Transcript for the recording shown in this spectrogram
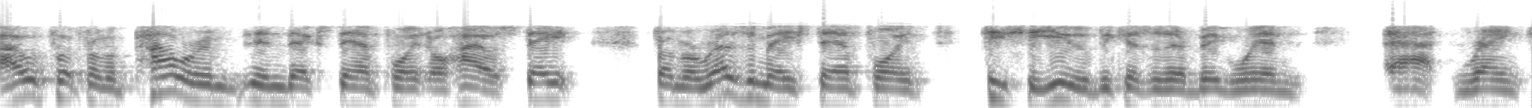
I would put from a power index standpoint Ohio State, from a resume standpoint TCU because of their big win at ranked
